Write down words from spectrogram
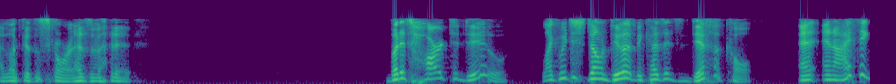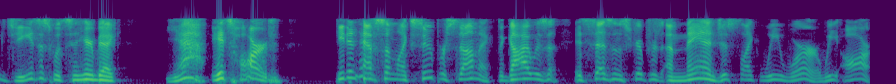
I looked at the score. That's about it. But it's hard to do. Like we just don't do it because it's difficult. And and I think Jesus would sit here and be like, "Yeah, it's hard." He didn't have some like super stomach. The guy was it says in the scriptures a man just like we were. We are.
